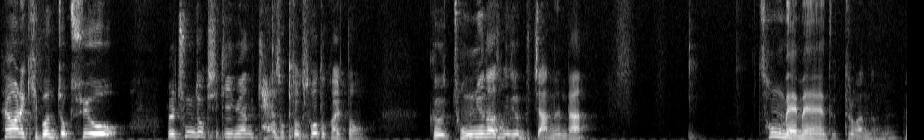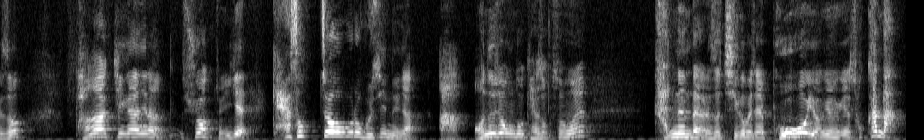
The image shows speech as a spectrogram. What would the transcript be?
생활의 기본적 수요를 충족시키기 위한 계속적 소득 활동 그 종류나 성질을 묻지 않는다. 성매매도 들어간다는 거예요. 그래서 방학 기간이랑 휴학 중 이게 계속적으로 볼 수 있느냐? 아 어느 정도 계속성을 갖는다 그래서 직업의 제 보호 영역에 속한다.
